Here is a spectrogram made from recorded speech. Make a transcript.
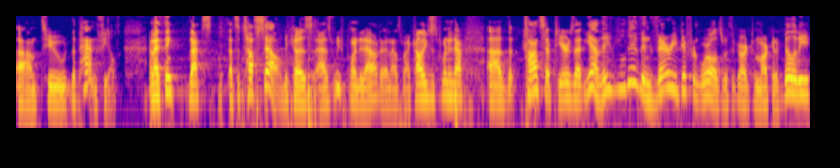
um, to the patent field? And I think that's, that's a tough sell because, as we've pointed out, and as my colleagues just pointed out, uh, the concept here is that, yeah, they live in very different worlds with regard to marketability,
